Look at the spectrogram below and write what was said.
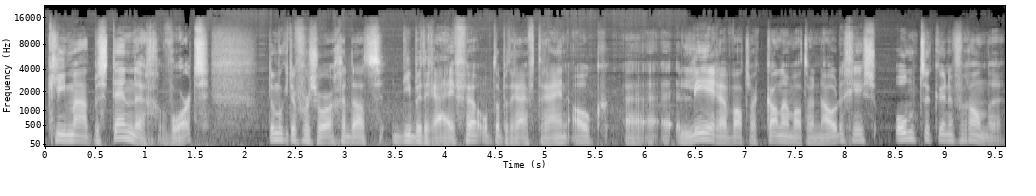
klimaatbestendig wordt, dan moet je ervoor zorgen dat die bedrijven op dat bedrijventerrein ook uh, leren wat er kan en wat er nodig is om te kunnen veranderen.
